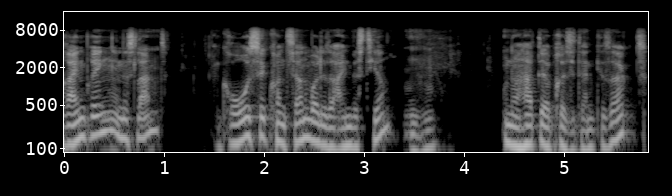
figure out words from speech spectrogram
reinbringen in das Land. Ein großer Konzern wollte da investieren. mhm. Und dann hat der Präsident gesagt,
